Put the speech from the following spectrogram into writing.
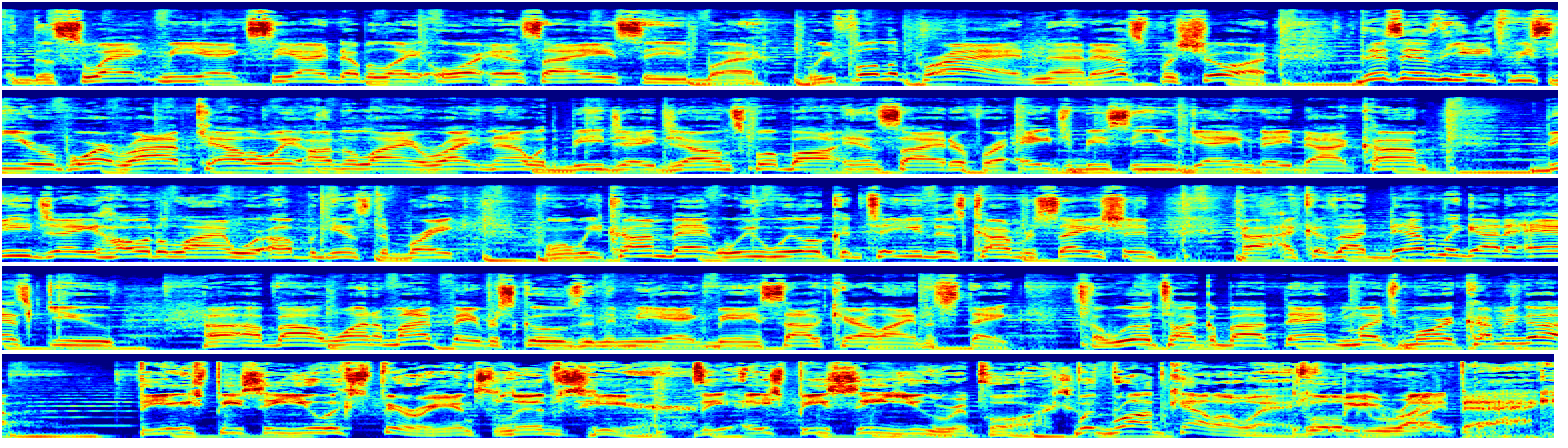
the SWAC, MEAC, CIAA, or SIAC, boy, we full of pride. Now that's for sure. This is the HBCU report. Rob Calloway on the line right now with BJ Jones, football insider for HBCUGameDay.com. BJ, hold the line. We're up against the break. When we come back, we will continue this conversation because uh, I definitely got to ask you uh, about one of my favorite schools in the MEAC being South Carolina State. So we'll talk about that and much more coming up. The HBCU experience lives here. The HBCU Report with Rob Calloway. We'll be right back.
